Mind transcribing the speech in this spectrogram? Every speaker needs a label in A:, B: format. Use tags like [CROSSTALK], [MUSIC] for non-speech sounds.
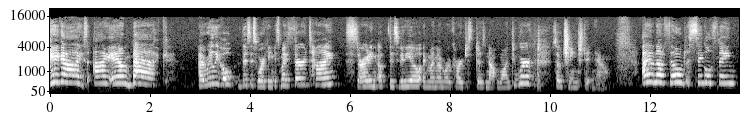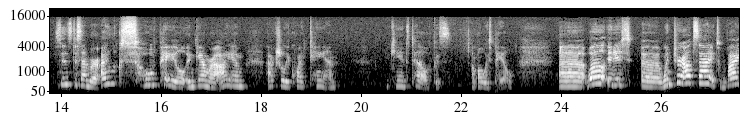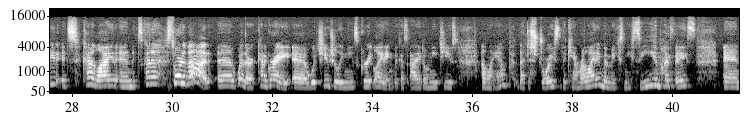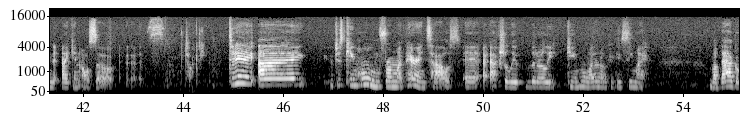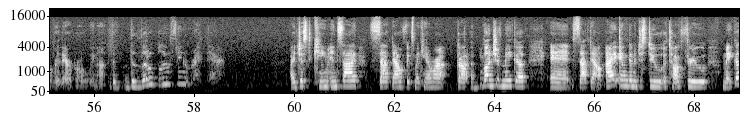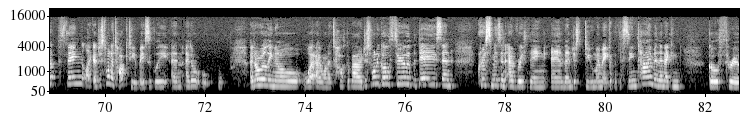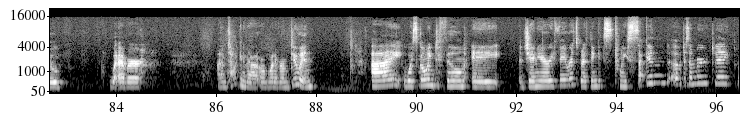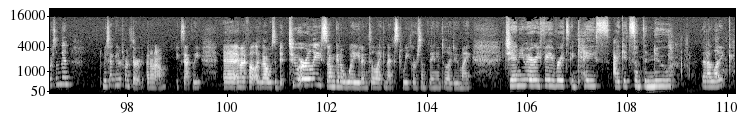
A: Hey guys, I am back! I really hope this is working. It's my third time starting up this video and my memory card just does not want to work, so I've changed it now. I have not filmed a single thing since December. I look so pale in camera. I am actually quite tan. You can't tell because I'm always pale. Uh, well, it is uh, winter outside, it's white, it's kind of light, and it's kind of sort of bad uh, weather, kind of gray, uh, which usually means great lighting because I don't need to use a lamp that destroys the camera lighting but makes me [LAUGHS] see my face, and I can also uh, talk to you. Today I just came home from my parents' house. Uh, I actually literally came home. I don't know if you can see my my bag over there probably not. The the little blue thing right there. I just came inside sat down fixed my camera got a bunch of makeup and sat down. I am gonna just do a talk through makeup thing. Like I just want to talk to you basically and I don't I don't really know what I want to talk about. I just want to go through the days and Christmas and everything and then just do my makeup at the same time and then I can go through whatever I'm talking about or whatever I'm doing, I was going to film a January favorites, but I think it's 22nd of December today or something. 22nd or 23rd, I don't know exactly. Uh, and I felt like that was a bit too early, so I'm gonna wait until like next week or something until I do my January favorites in case I get something new that I like.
